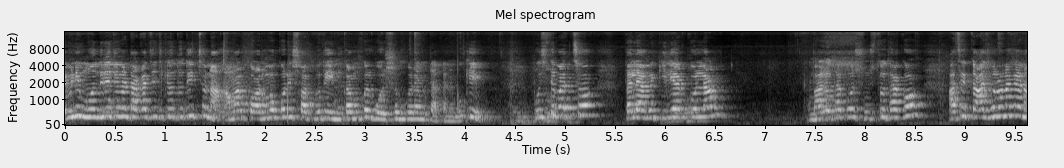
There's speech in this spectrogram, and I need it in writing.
এমনি মন্দিরের জন্য টাকা চাইছি কেউ তো দিচ্ছ না, আমার কর্ম করে সৎপথে ইনকাম করে পরিশ্রম করে আমি টাকা নেব, কি? বুঝতে পারছ? তাহলে আমি ক্লিয়ার করলাম। ভালো থাকো, সুস্থ থাকো। আজকে কাজ হলো না কেন?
